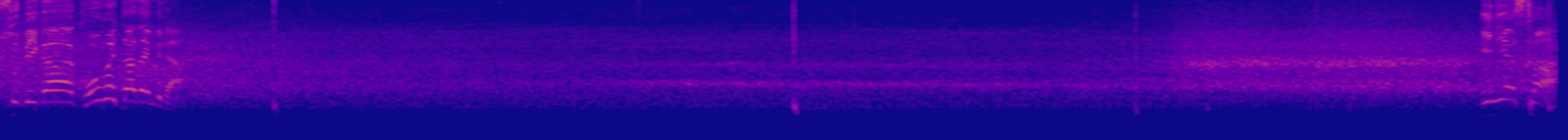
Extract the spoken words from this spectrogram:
수비가 공을 따냅니다. 이니에스타.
